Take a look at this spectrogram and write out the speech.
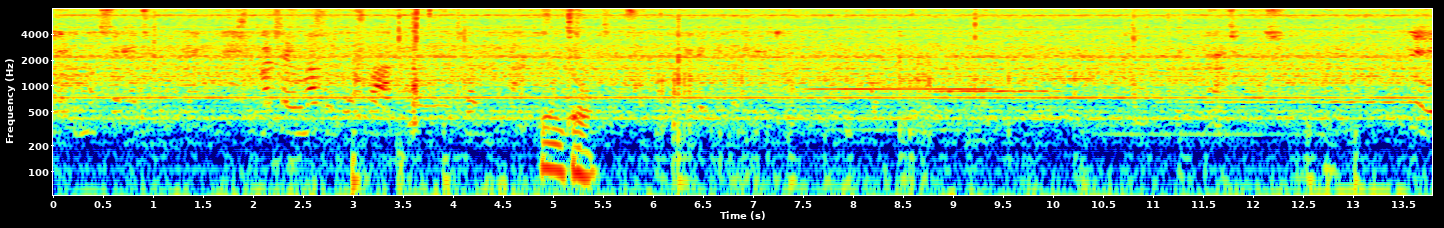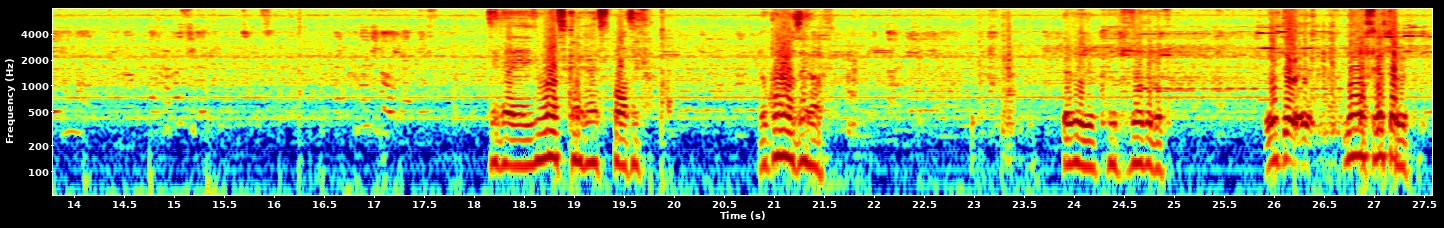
Intro. descarregar esse pódio. Eu quero zerar. Peraí, eu quero zerar de novo. Eu te... Não, se gasta.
